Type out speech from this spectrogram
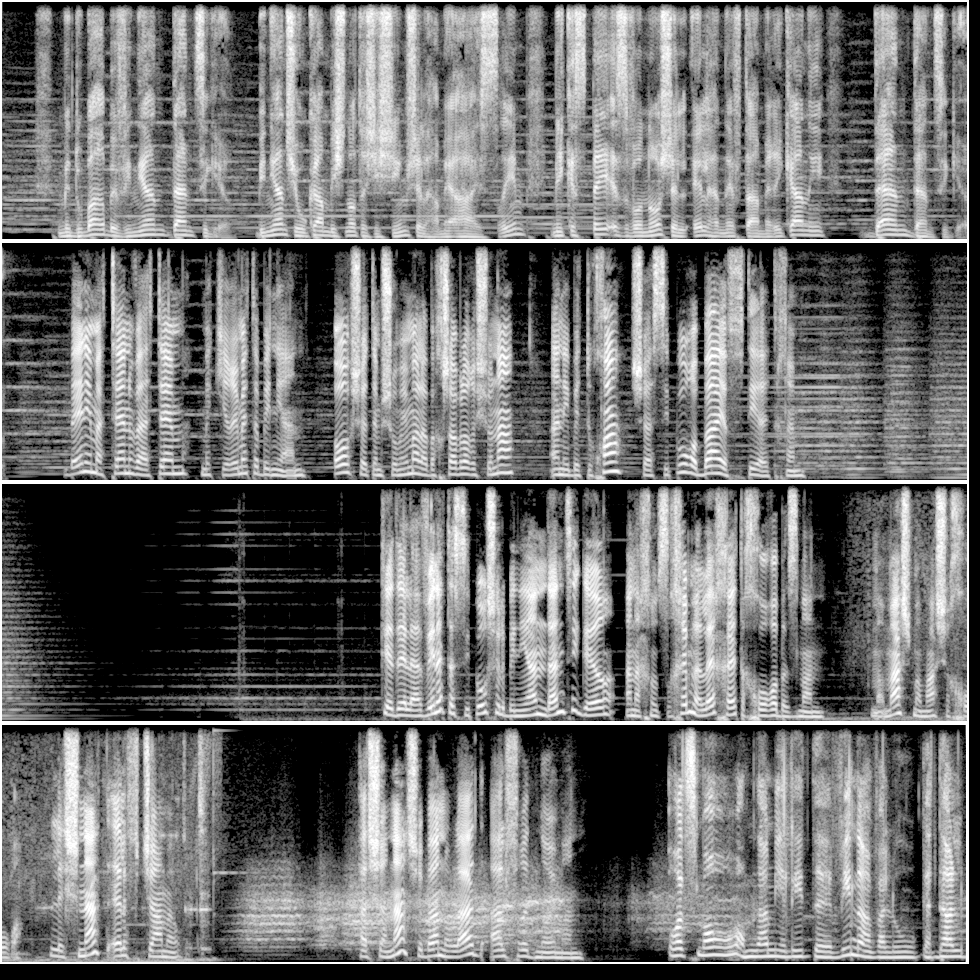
מדובר בבניין דנציגר, בניין שהוקם בשנות ה-60 של המאה ה-20 מכספי עזבונו של אל הנפט האמריקני דן דנציגר. בין אם אתן ואתם מכירים את הבניין, או שאתם שומעים עליו עכשיו לראשונה, אני בטוחה שהסיפור הבא יפתיע אתכם. כדי להבין את הסיפור של בניין דנציגר, אנחנו צריכים ללכת אחורה בזמן. ממש ממש אחורה. לשנת 1900. השנה שבה נולד אלפרד נוימן. הוא עצמו אמנם יליד וינה, אבל הוא גדל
